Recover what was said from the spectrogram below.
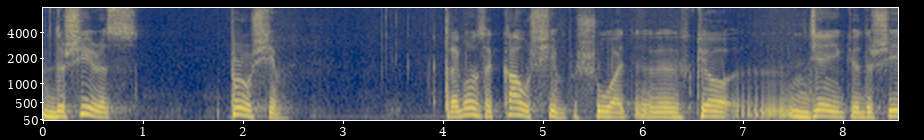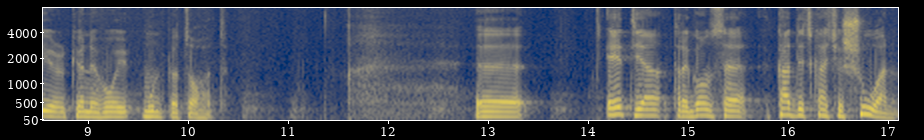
dëshirës për ushqim tregon se ka ushqim për shuar, kjo ndjenjë, kjo dëshirë, kjo nevojë mund të plotësohet. Ë Etja tregon se ka diçka që shuan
